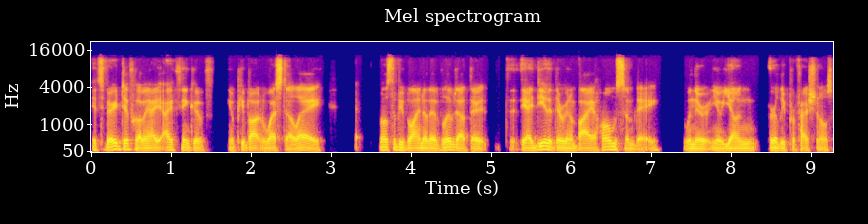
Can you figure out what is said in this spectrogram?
it's very difficult. I mean, I, I think of you know people out in West LA. Most of the people I know that have lived out there, the, the idea that they were going to buy a home someday when they're you know young early professionals,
